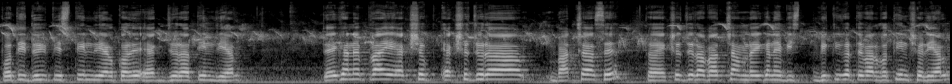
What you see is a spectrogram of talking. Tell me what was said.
প্রতি দুই পিস তিন রিয়াল করে, এক জোড়া তিন রিয়াল। তো এখানে প্রায় একশো একশো জোড়া বাচ্চা আছে। তো একশো জোড়া বাচ্চা আমরা এখানে বিক্রি করতে পারব তিনশো রিয়াল।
